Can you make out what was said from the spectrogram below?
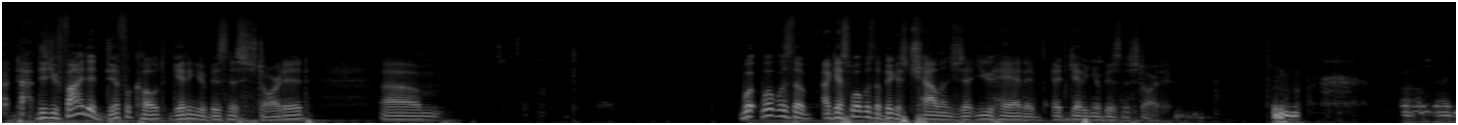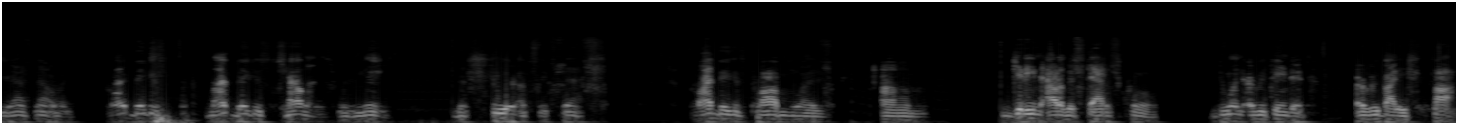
uh, did you find it difficult getting your business started? Um, what what was the I guess what was the biggest challenge that you had at, at getting your business started? Oh, I'm glad you asked that one. My biggest, my biggest challenge was me, the fear of success. My biggest problem was um, getting out of the status quo, doing everything that everybody thought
